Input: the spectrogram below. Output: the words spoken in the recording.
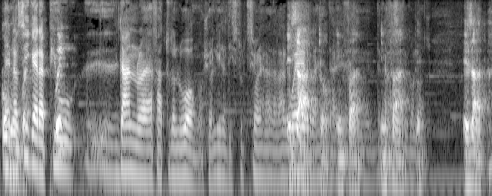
Comunque, eh, Nausicaa era più quel... il danno era fatto dall'uomo, cioè lì la distruzione era dalla esatto, guerra. Infatti, infatti. Esatto.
